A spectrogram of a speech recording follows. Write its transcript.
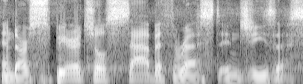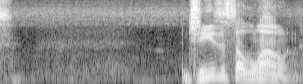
and our spiritual Sabbath rest in Jesus. Jesus alone,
